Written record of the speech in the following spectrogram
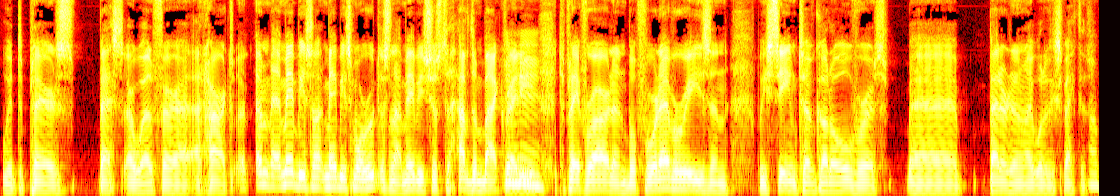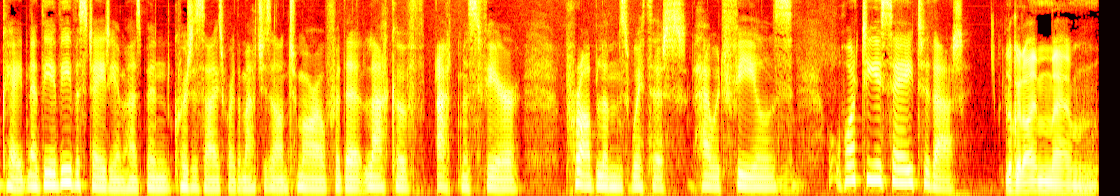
with the players best or welfare at, heart. And maybe it's not. Maybe it's more rootless than that. Maybe it's just to have them back ready mm-hmm. to play for Ireland. But for whatever reason, we seem to have got over it uh, better than I would have expected. Okay, now the Aviva Stadium has been criticised where the match is on tomorrow for the lack of atmosphere, problems with it, how it feels. What do you say to that? Look, at I'm. Um,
